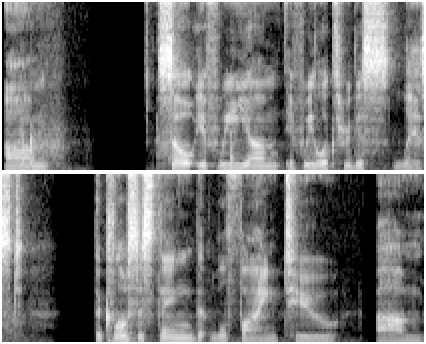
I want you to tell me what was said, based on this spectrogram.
Um, so if we um, if we look through this list, the closest thing that we'll find to um,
